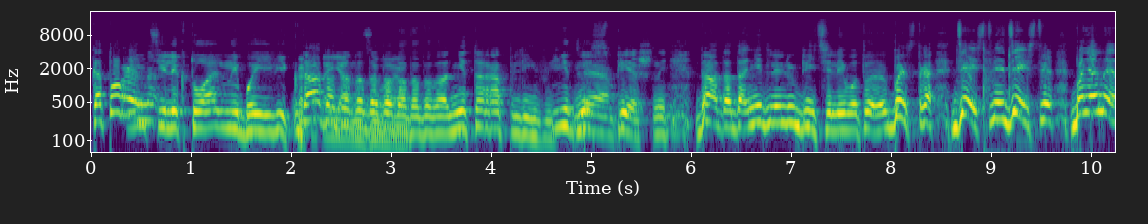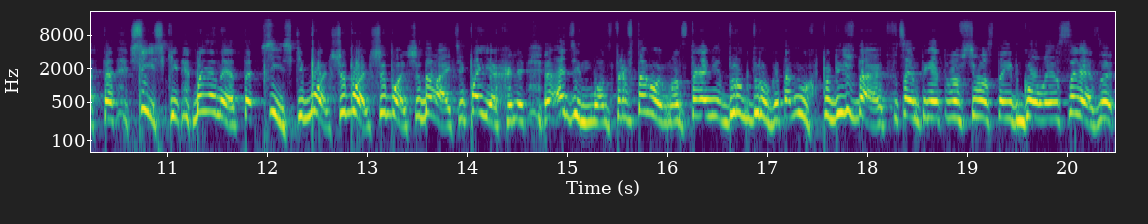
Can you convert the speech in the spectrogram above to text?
которая... Интеллектуальный боевик, как да, это да, я да, да, да, да, да, да, да, неторопливый, не для... неспешный. Да, да, да, не для любителей. Вот быстро, действие, действие, байонетта, сиськи, байонетта, сиськи, больше, больше, больше, давайте, поехали. Один монстр, второй второй монстр, они друг друга там ух побеждают. В центре этого всего стоит голая СР.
